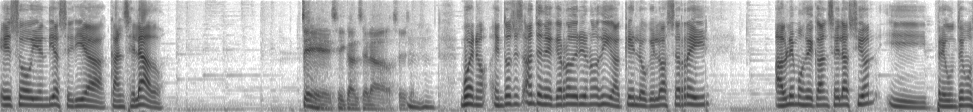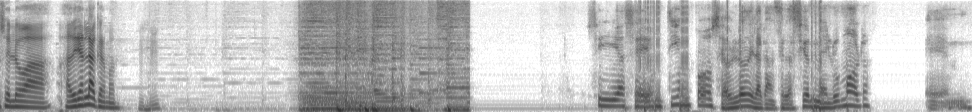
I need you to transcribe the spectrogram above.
eso hoy en día sería cancelado. Sí, sí, cancelado. Sí, Bueno, entonces antes de que Rodrigo nos diga qué es lo que lo hace reír, hablemos de cancelación y preguntémoselo a Adrián Lackerman. Sí, hace un tiempo se habló de la cancelación en el humor, em,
